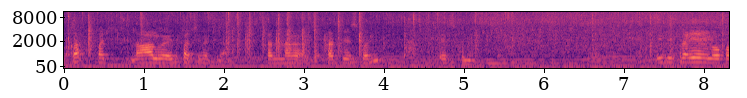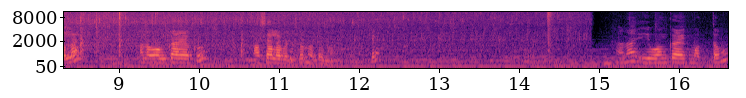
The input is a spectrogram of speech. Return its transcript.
ఒక పచ్చి నాలుగు ఐదు పచ్చిమిర్చి సన్నగా కట్ చేసుకొని వేసుకున్నాం. ఇది ఫ్రై అయ్యే లోపల మన వంకాయకు మసాలా పెట్టుకొని వద్దాం మనం ఈ వంకాయకు మొత్తం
